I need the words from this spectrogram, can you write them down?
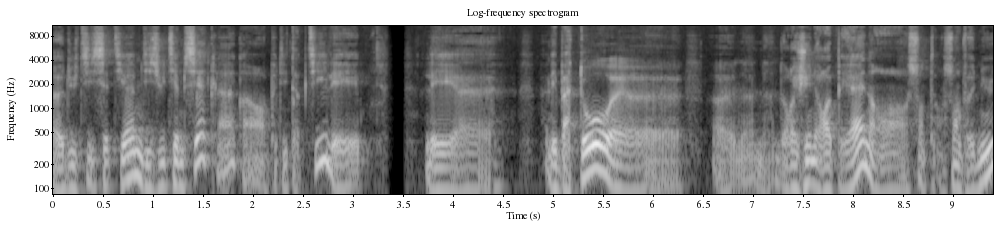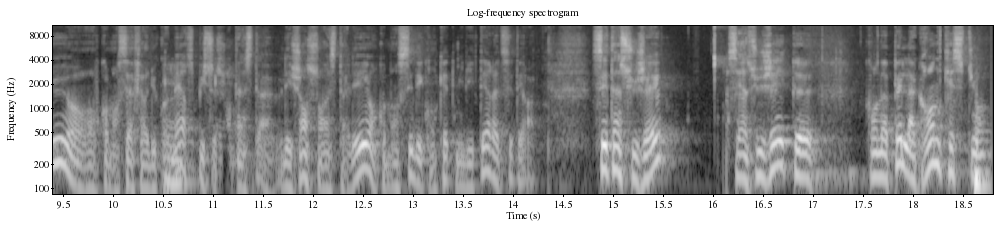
du XVIIe, XVIIIe siècle, hein, quand petit à petit les, les, les bateaux d'origine européenne sont, sont, venus, ont commencé à faire du commerce, mmh. puis se sont les gens se sont installés, ont commencé des conquêtes militaires, etc. C'est un sujet, c'est un sujet que, qu'on appelle la grande question.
